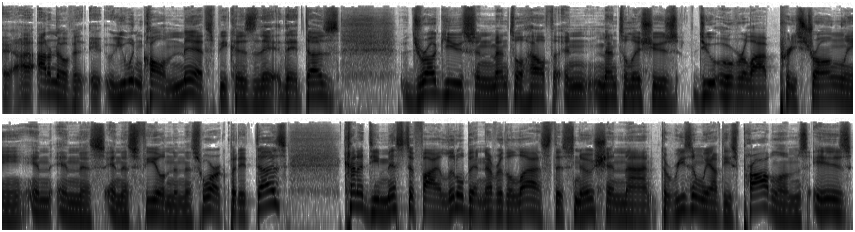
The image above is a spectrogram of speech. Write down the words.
I, I don't know if it, it, you wouldn't call them myths because they, they, it does drug use and mental health and mental issues do overlap pretty strongly in in this in this field and in this work but it does kind of demystify a little bit nevertheless this notion that the reason we have these problems is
